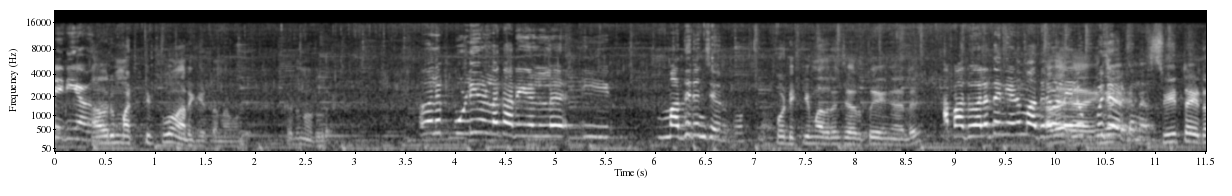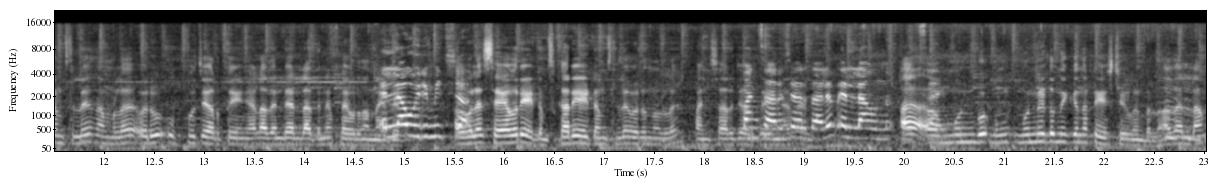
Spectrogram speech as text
ശരിയാവുന്നത്. ആ ഒരു മട്ടിപ്പ് മാറി കിട്ടും നമുക്ക്. ഒരു നുള്ളു. അതുപോലെ പുളിയുള്ള കറികളിൽ ഈ മധുരം ചേർക്കും പൊടിക്ക് മധുരം ചേർത്ത് കഴിഞ്ഞാൽ അപ്പൊ അതുപോലെ തന്നെയാണ് മധുരം സ്വീറ്റ് ഐറ്റംസിൽ നമ്മൾ ഒരു ഉപ്പ് ചേർത്ത് കഴിഞ്ഞാൽ അതിന്റെ എല്ലാത്തിന്റെ ഫ്ലേവർ നന്നായി അതുപോലെ സേവറി ഐറ്റംസ് കറി ഐറ്റംസിൽ ഒരു നുള്ളു പഞ്ചസാര ചേർത്ത് ചേർത്താലും എല്ലാം മുൻപ് മുന്നിട്ട് നിൽക്കുന്ന ടേസ്റ്റുകൾ ഉണ്ടല്ലോ അതെല്ലാം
